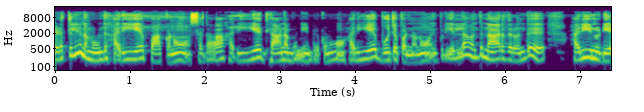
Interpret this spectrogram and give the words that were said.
இடத்துலையும் நம்ம வந்து ஹரியே பார்க்கணும். சதா ஹரியே தியானம் பண்ணிட்டு இருக்கணும் ஹரியே பூஜை பண்ணணும். இப்படி எல்லாம் வந்து நாரதர் வந்து ஹரியினுடைய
